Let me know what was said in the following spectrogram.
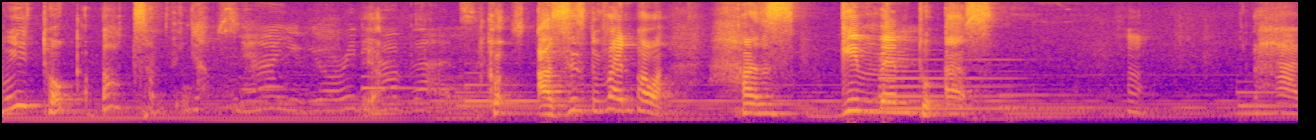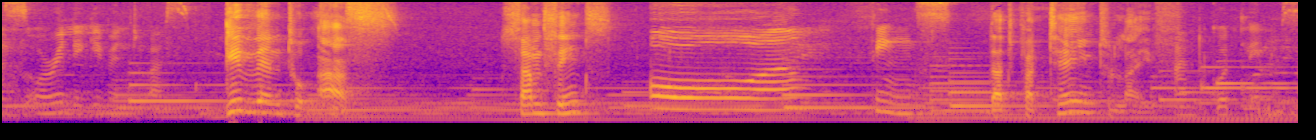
we talk about something else? Yeah, you, you already Yeah. have that. Because as His divine power has given to us, Has already given to us. given to us some things all things that pertain to life. and godliness.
